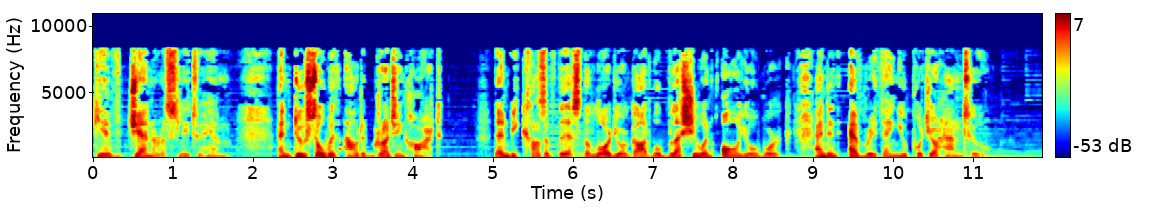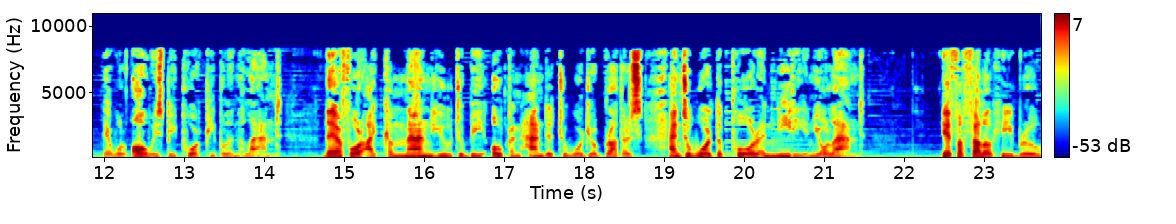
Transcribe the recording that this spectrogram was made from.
Give generously to him, and do so without a grudging heart then because of this the Lord your God will bless you in all your work and in everything you put your hand to. There will always be poor people in the land. Therefore I command you to be open-handed toward your brothers and toward the poor and needy in your land. If a fellow Hebrew,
